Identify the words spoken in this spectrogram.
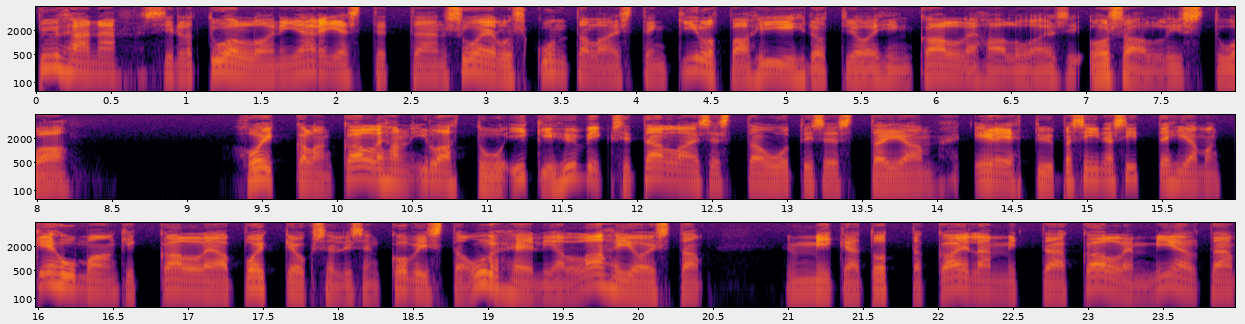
pyhänä, sillä tuolloin järjestetään suojeluskuntalaisten kilpahiihdot, joihin Kalle haluaisi osallistua. Hoikkalan Kallehan ilahtuu ikihyviksi tällaisesta uutisesta ja erehtyypä siinä sitten hieman kehumaankin Kallea poikkeuksellisen kovista urheilijan lahjoista, mikä totta kai lämmittää Kallen mieltä,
